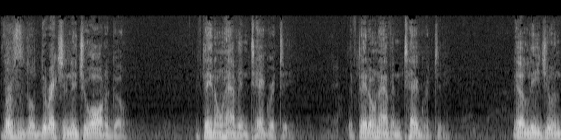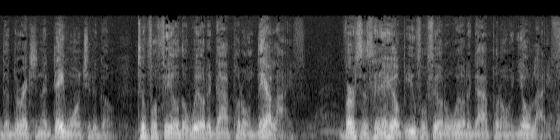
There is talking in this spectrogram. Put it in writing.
versus the direction that you ought to go. If they don't have integrity, if they don't have integrity, they'll lead you in the direction that they want you to go to fulfill the will that God put on their life versus to help you fulfill the will that God put on your life.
